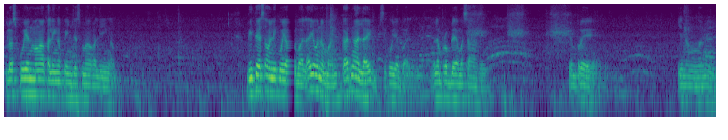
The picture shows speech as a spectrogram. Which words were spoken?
Close po yan mga Kalingap Angels, mga Kalingap. BTS only Kuya Bal. Ayaw naman. Kahit nga live, si Kuya Bal. Walang problema sa akin. Siyempre, yan ang ano eh.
